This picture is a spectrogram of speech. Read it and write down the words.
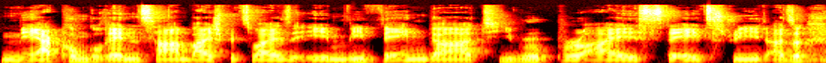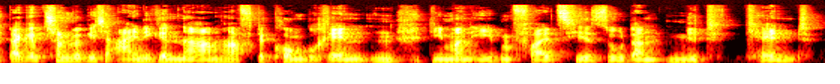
mehr Konkurrenz haben, beispielsweise eben wie Vanguard, T. Rowe Price, State Street. Also da gibt es schon wirklich einige namhafte Konkurrenten, die man ebenfalls hier so dann mit kennt.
